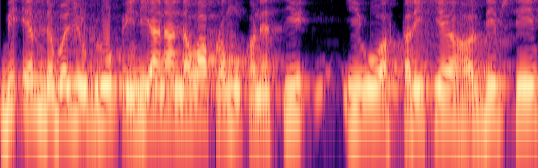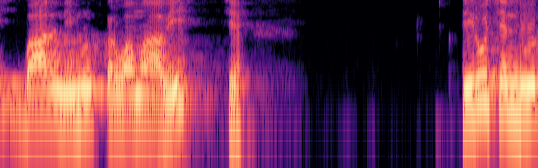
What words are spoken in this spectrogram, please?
બીએમડબલ્યુ ગ્રુપ ઇન્ડિયાના નવા પ્રમુખ અને સીઈઓ તરીકે હરદીપસિંહ બાર નિમણૂક કરવામાં આવી છે. તિરુચેન્દુર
